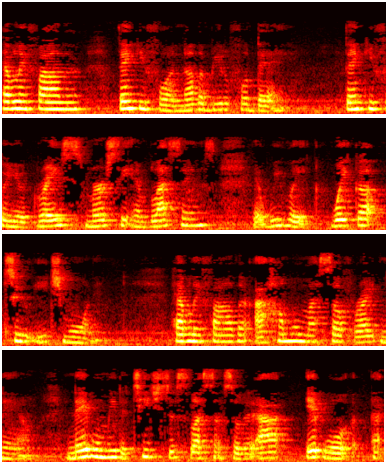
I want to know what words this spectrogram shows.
Heavenly Father, thank you for another beautiful day. Thank you for your grace, mercy, and blessings that we wake, wake up to each morning. Heavenly Father, I humble myself right now. Enable me to teach this lesson so that I, it will uh,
